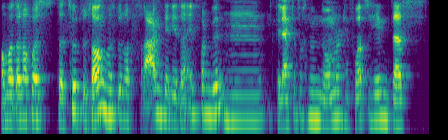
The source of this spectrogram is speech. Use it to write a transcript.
Haben wir da noch was dazu zu sagen? Hast du noch Fragen, die dir da einfallen würden? Hm, vielleicht einfach nur nochmal hervorzuheben, dass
